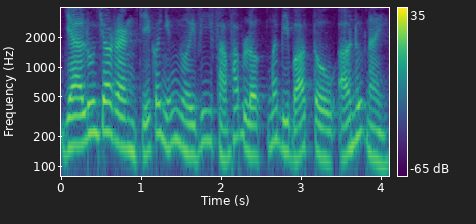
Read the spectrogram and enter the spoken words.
và luôn cho rằng chỉ có những người vi phạm pháp luật mới bị bỏ tù ở nước này.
